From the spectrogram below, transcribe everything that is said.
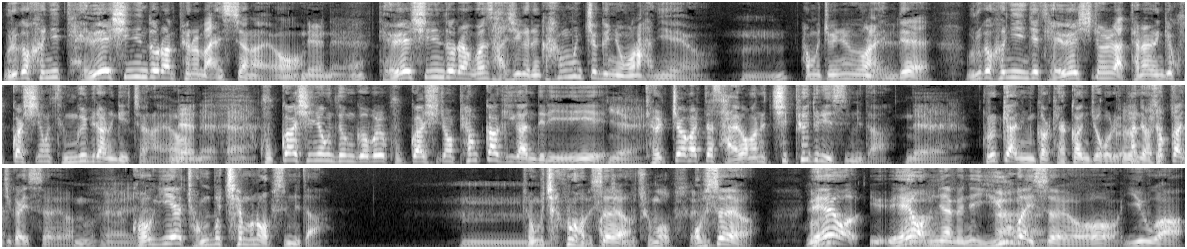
우리가 흔히 대외 신인도라는 표현을 많이 쓰잖아요. 네네. 대외 신인도라는 건 사실 그러니까 학문적인 용어는 아니에요. 음. 학문적인 용어는 네. 아닌데 우리가 흔히 이제 대외 신용을 나타나는 게 국가 신용 등급이라는 게 있잖아요. 네네. 네. 국가 신용 등급을 국가 신용 평가 기관들이 예. 결정할 때 사용하는 지표들이 있습니다. 네. 그렇게 아닙니까? 객관적으로 그렇죠. 한 여섯 가지가 있어요. 음, 예, 예. 거기에 정부 채무는 없습니다. 음. 정부 채무 없어요. 아, 정부 채무 없어요. 없어요. 왜, 왜 어. 없냐면 이유가 아. 있어요. 이유가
